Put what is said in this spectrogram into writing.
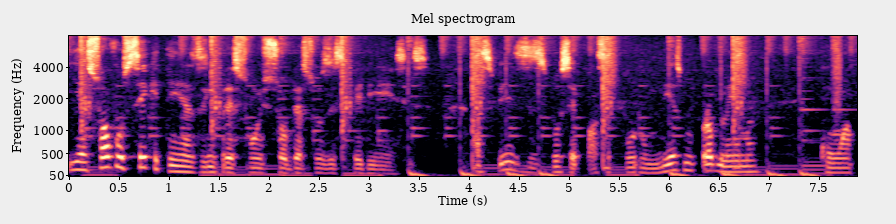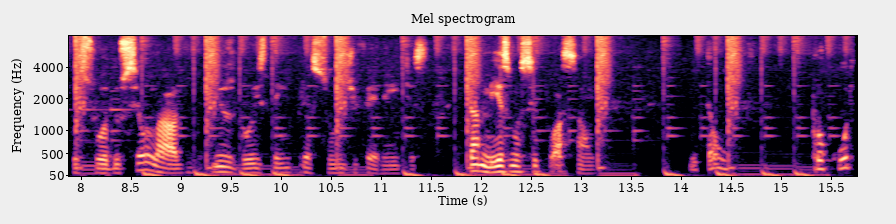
E é só você que tem as impressões sobre as suas experiências. Às vezes você passa por um mesmo problema com a pessoa do seu lado e os dois têm impressões diferentes da mesma situação. Então, procure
